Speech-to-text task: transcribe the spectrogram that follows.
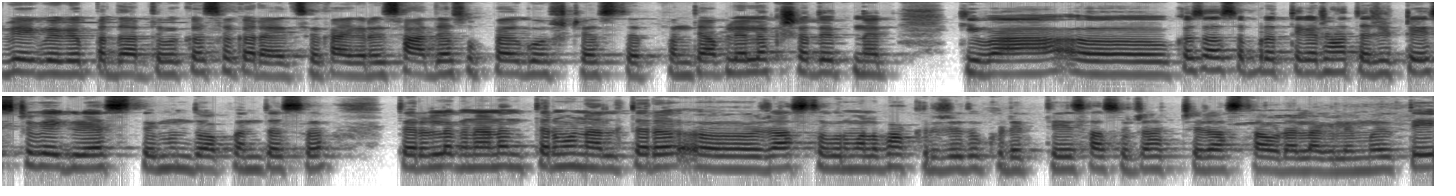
वेगवेगळे पदार्थ कसं करायचं काय करायचं साध्या सोप्या गोष्टी असतात. पण ते आपल्या लक्षात येत नाहीत. किंवा कसं असं प्रत्येकाच्या हाताची टेस्ट वेगळी असते म्हणतो आपण तसं. तर लग्नानंतर तर म्हणाल तर जास्त करून मला भाकरीचे तुकडे ते सासूच्या हातचे जास्त आवडायला लागले. मग ते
